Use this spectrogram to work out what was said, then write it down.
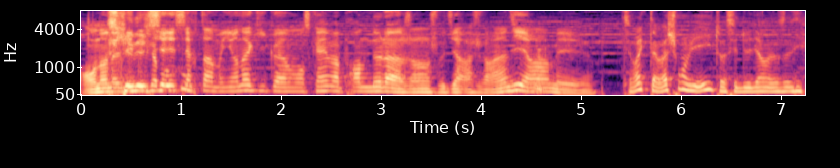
On en a dépoussiéré certains, mais il y en a qui commencent quand même à prendre de l'âge. Hein. Je veux dire, je vais rien dire, hein, mais C'est vrai que t'as vachement vieilli toi ces deux dernières années.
